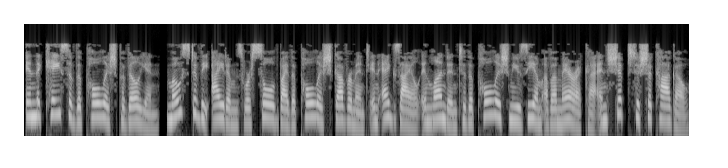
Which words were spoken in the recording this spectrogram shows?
In the case of the Polish pavilion, most of the items were sold by the Polish government in exile in London to the Polish Museum of America and shipped to Chicago,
